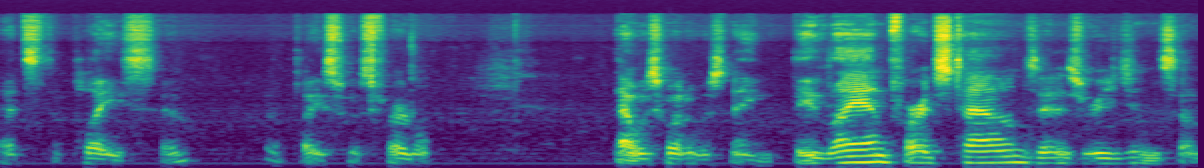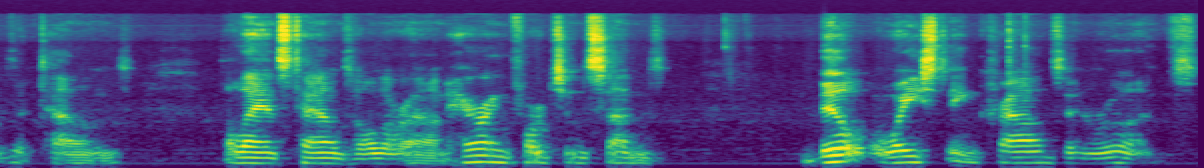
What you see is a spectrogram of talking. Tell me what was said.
That's the place. The place was fertile. That was what it was named. The land for its towns and its regions of the towns the land's towns all around. Herring Fortune's sons built wasting crowns and ruins.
